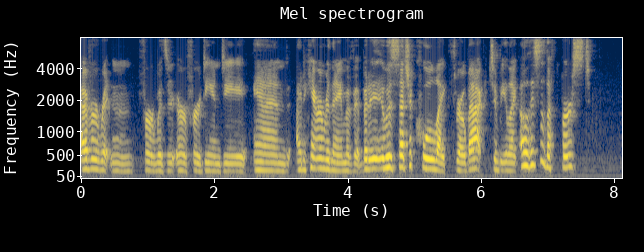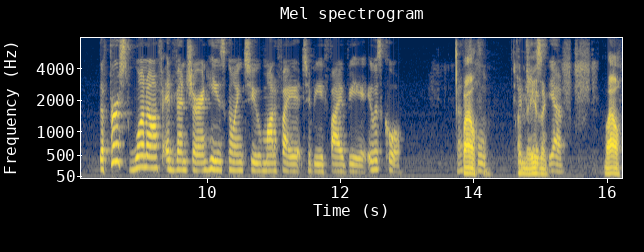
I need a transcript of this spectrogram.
ever written for wizard or for d&d and i can't remember the name of it but it, was such a cool like throwback to be like oh this is the first the first one-off adventure and he's going to modify it to be 5e it was cool. That's wow. cool. amazing. Yeah. Wow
